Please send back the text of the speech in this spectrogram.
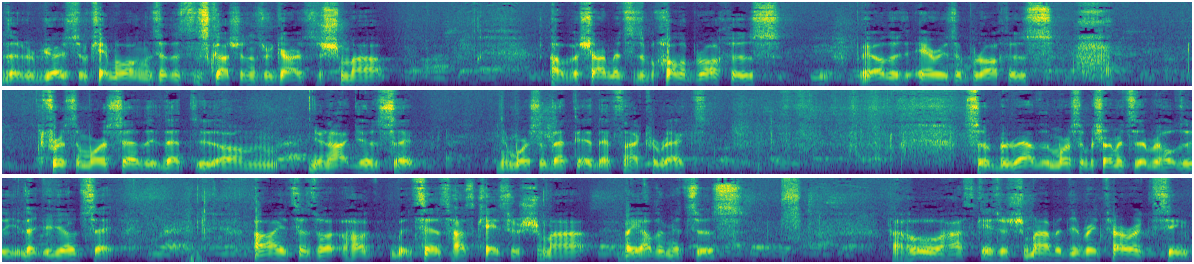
the Rabbi Yosef came along and said this discussion as regards to Shema. Of Bashar mitzvahs, B'chol brachas, by other areas of brachas, First, the more said that um, you're not Yosef. The more said that that's not correct. So, but rather the more said Bashar mitzvahs ever holds that you're Yosef. Ah, it says it says Haskesu Shema by other mitzvahs. Hahu Haskesu Shema by Divrei Torah Ksiv.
